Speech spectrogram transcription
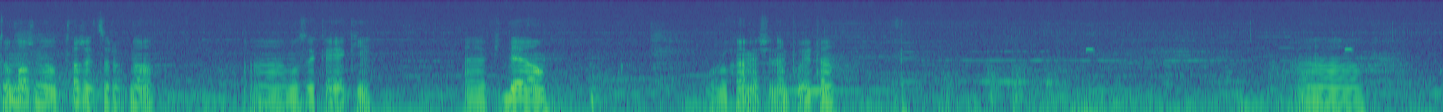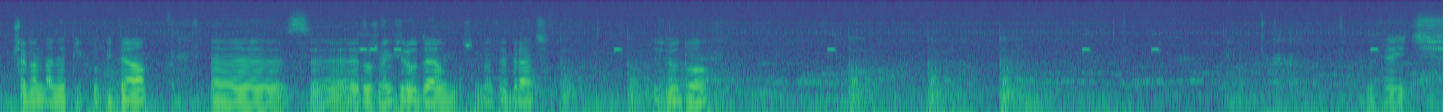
Tu można odtwarzać zarówno e, muzykę, jak i e, wideo. Uruchamia się nam płyta. E, Przeglądanie plików wideo z różnych źródeł. Możemy wybrać źródło. Wejdź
